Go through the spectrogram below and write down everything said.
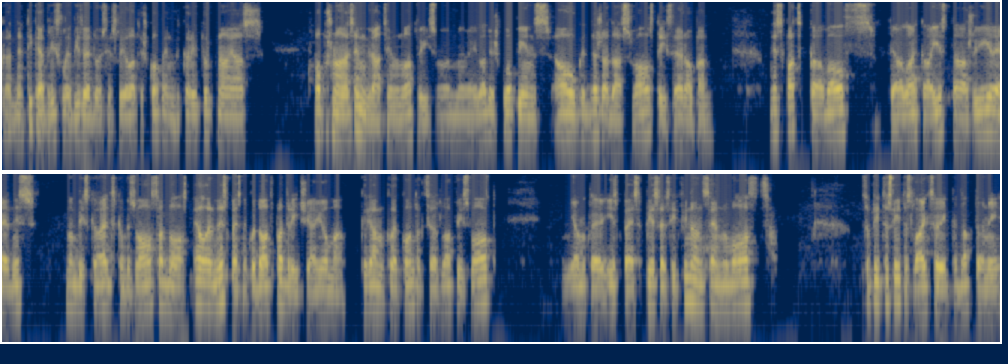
kad ne tikai Briselē bija izveidojusies liela latviešu kopiena, bet arī turpinājās paplašinājās emigrācija no Latvijas, un arī latviešu kopienas auga dažādās valstīs Eiropā. Es pats kā valsts tajā laikā iestāžu ierēdnis man bija skaidrs, ka bez valsts atbalsta LR nespēs neko daudz padarīt šajā jomā, ka ir jāmeklē kontakts ar Latvijas valsti, jāmeklē iespējas piesaistīt finansējumu no valsts. Saprīt, tas ir tas laiks arī, kad aptuveni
